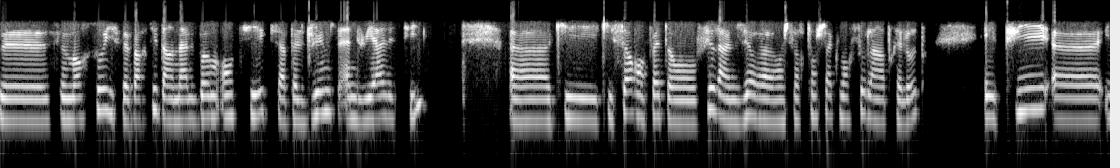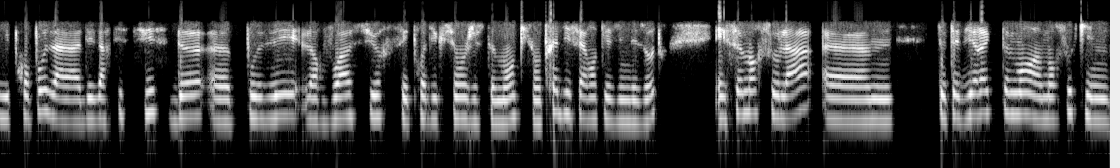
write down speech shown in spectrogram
ce, ce morceau, il fait partie d'un album entier qui s'appelle Dreams and Reality, euh, qui, sort en fait au fur et à mesure euh, en sortant chaque morceau l'un après l'autre. Et puis, euh, il propose à des artistes suisses de euh, poser leur voix sur ces productions justement, qui sont très différentes les unes des autres. Et ce morceau-là, c'était directement un morceau qui me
